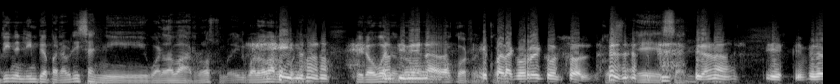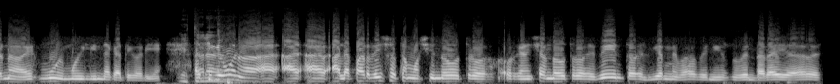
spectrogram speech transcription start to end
tienen limpia parabrisas ni guardabarros. El guardabarro, pero bueno, no, tiene nada. es para correr con sol. pero no, este, pero no, es muy muy linda categoría. Así que bueno, a, la par de eso estamos haciendo otros, organizando otros eventos. El viernes va a venir Rubén Daray a dar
